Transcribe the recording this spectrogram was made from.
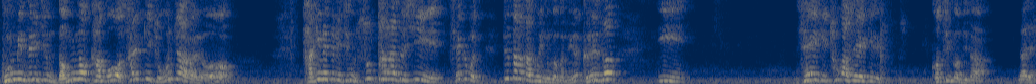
국민들이 지금 넉넉하고 살기 좋은 줄 알아요. 자기네들이 지금 수탈하듯이 세금을 뜯어러 가고 있는 거거든요. 그래서 이 세액이 초과 세액이 거친 겁니다. 맞아요.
